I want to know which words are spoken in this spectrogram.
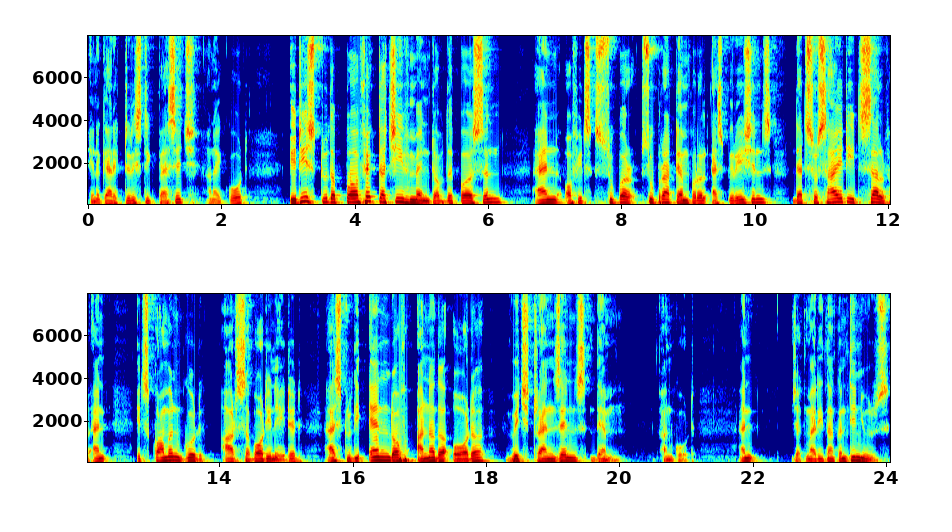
in a characteristic passage, and I quote, it is to the perfect achievement of the person and of its super, supratemporal aspirations that society itself and its common good are subordinated as to the end of another order which transcends them. Unquote. And Jacques Maritain continues,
